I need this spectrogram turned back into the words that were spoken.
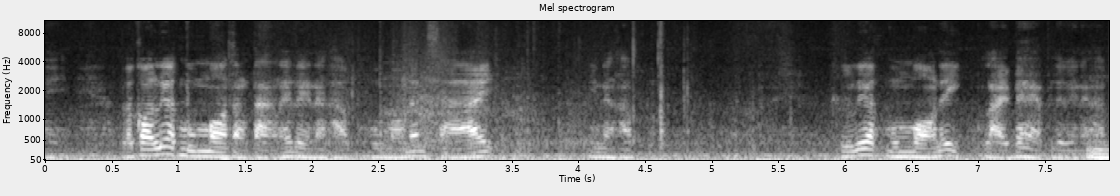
นี่แล้วก็เลือกมุมมองต่างๆได้เลยนะครับ มุมมองด้านซ้ายนี่นะครับ คือเลือกมุมมองได้อีกหลายแบบเลยนะครับ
